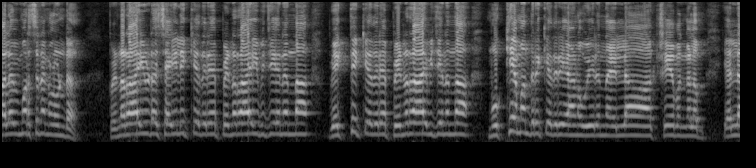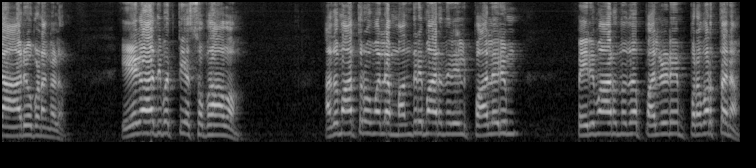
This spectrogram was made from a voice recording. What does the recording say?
പല വിമർശനങ്ങളുണ്ട്. പിണറായിയുടെ ശൈലിക്കെതിരെ പിണറായി വിജയൻ എന്ന വ്യക്തിക്കെതിരെ പിണറായി വിജയൻ എന്ന മുഖ്യമന്ത്രിക്കെതിരെയാണ് ഉയരുന്ന എല്ലാ ആക്ഷേപങ്ങളും എല്ലാ ആരോപണങ്ങളും. ഏകാധിപത്യ സ്വഭാവം. അതുമാത്രവുമല്ല മന്ത്രിമാരുടെ നിലയിൽ പലരും പെരുമാറുന്നത് പലരുടെയും പ്രവർത്തനം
